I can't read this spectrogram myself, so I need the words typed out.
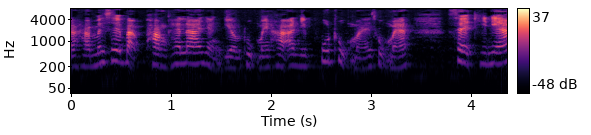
นะคะ ไม่ใช่แบบพังแค่หน้าอย่างเดียวถูกไหมคะ อันนี้พูดถูกไหมถูกไหมเสร็จทีเนี้ย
